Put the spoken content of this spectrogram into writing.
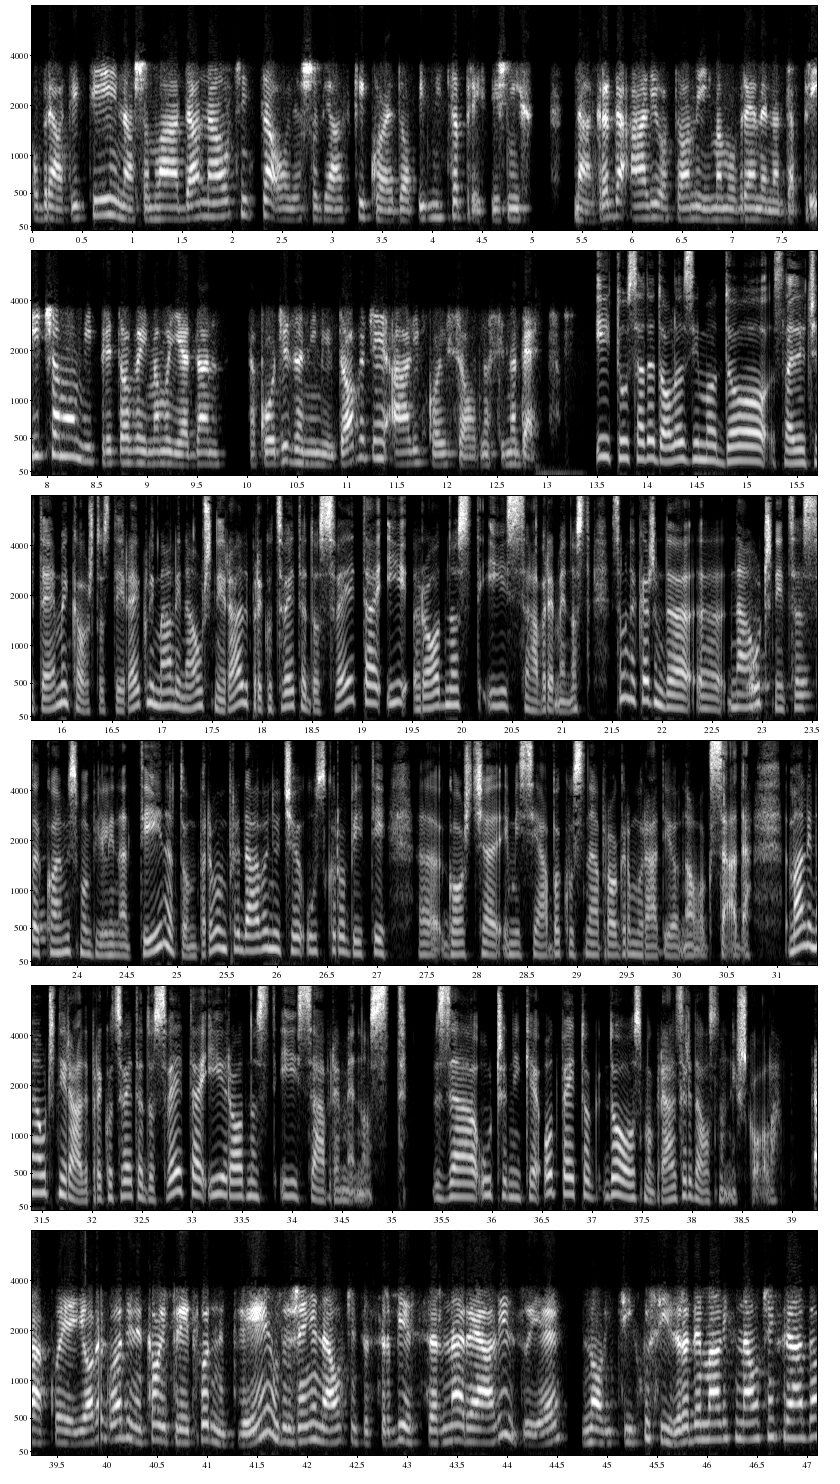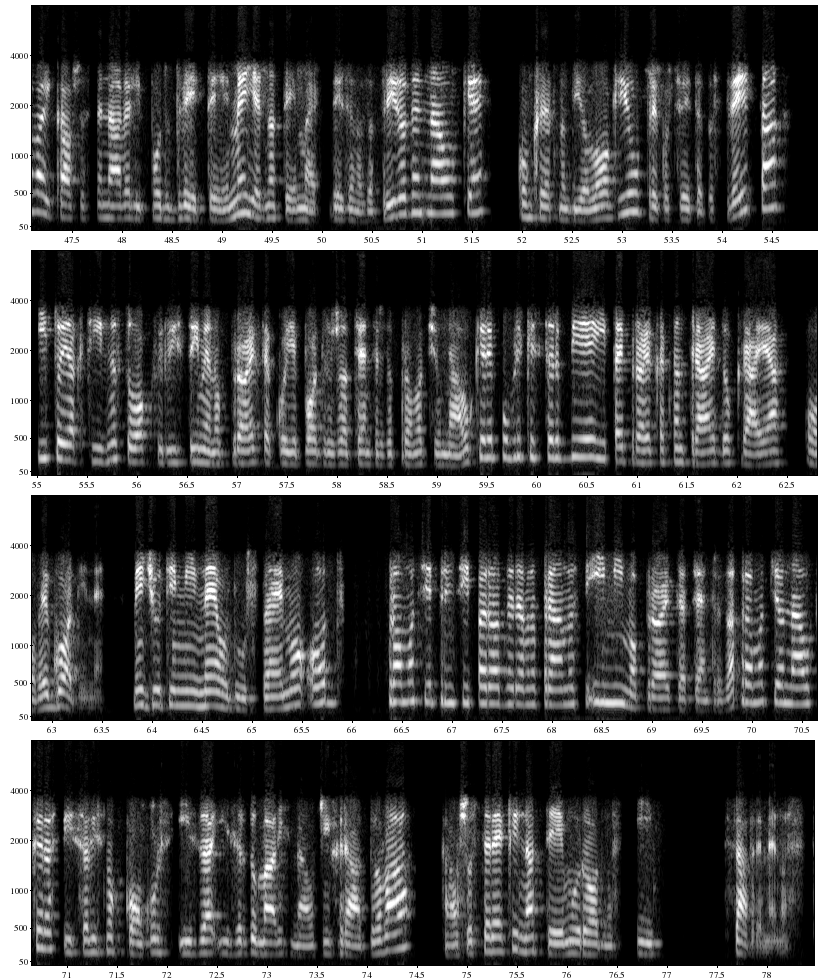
obratiti naša mlada naučnica Olja Šabjanski koja je dobitnica prestižnih nagrada, ali o tome imamo vremena da pričamo. Mi pre toga imamo jedan takođe zanimljiv događaj, ali koji se odnosi na decu. I tu sada dolazimo do sledeće teme, kao što ste i rekli, mali naučni rad preko cveta do sveta i rodnost i savremenost. Samo da kažem da e, naučnica sa kojom smo bili na ti, na tom prvom predavanju, će uskoro biti e, gošća emisije Abakus na programu Radio Novog Sada. Mali naučni rad preko cveta do sveta i rodnost i savremenost za učenike od petog do osmog razreda osnovnih škola. Tako je, i ove godine kao i prethodne dve, Udruženje naučnica Srbije Srna realizuje novi ciklus izrade malih naučnih radova i kao što ste naveli pod dve teme, jedna tema je vezana za prirodne nauke, konkretno biologiju preko sveta do sveta. I to je aktivnost u okviru istoimenog projekta koji je podržao Centar za promociju nauke Republike Srbije i taj projekat nam traje do kraja ove godine. Međutim, mi ne odustajemo od promocije principa rodne ravnopravnosti i mimo projekta Centra za promociju nauke raspisali smo konkurs i za izradu malih naučnih radova, kao što ste rekli, na temu rodnost i savremenost.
